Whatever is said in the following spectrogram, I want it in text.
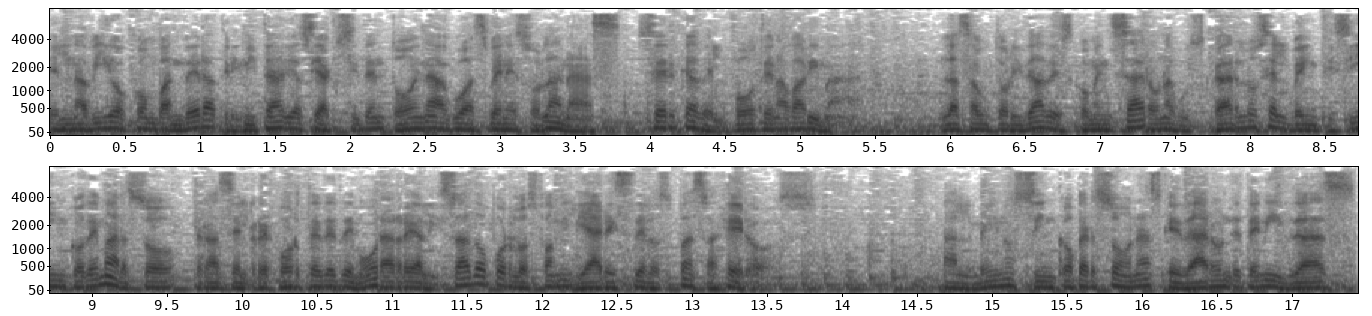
El navío con bandera trinitaria se accidentó en aguas venezolanas, cerca del bote Navarima. Las autoridades comenzaron a buscarlos el 25 de marzo, tras el reporte de demora realizado por los familiares de los pasajeros. Al menos cinco personas quedaron detenidas,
